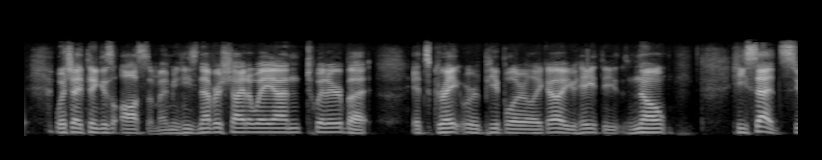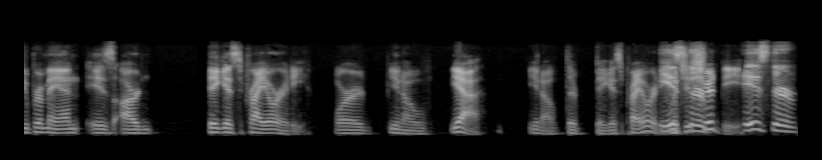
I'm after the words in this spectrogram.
which I think is awesome. I mean, he's never shied away on Twitter, but it's great where people are like, "Oh, you hate these." No, he said Superman is our biggest priority, or you know, yeah, you know, their biggest priority, Is which it should be. Is their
